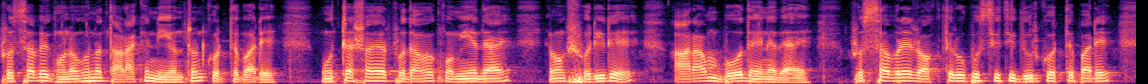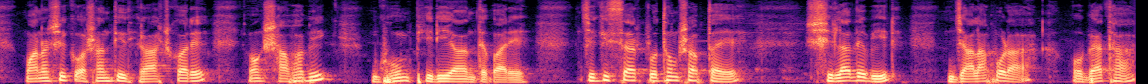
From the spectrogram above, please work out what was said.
প্রস্রাবে ঘন ঘন তাড়াকে নিয়ন্ত্রণ করতে পারে। মূত্রাশয়ের প্রদাহ কমিয়ে দেয় এবং শরীরে আরাম বোধ এনে দেয়। প্রস্রাবের রক্তের উপস্থিতি দূর করতে পারে, মানসিক অশান্তি হ্রাস করে এবং স্বাভাবিক ঘুম ফিরিয়ে আনতে পারে। চিকিৎসার প্রথম সপ্তাহে শিলাদেবীর জ্বালাপোড়া ও ব্যথা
